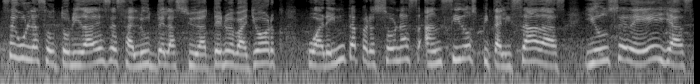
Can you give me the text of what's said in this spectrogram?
Según las autoridades de salud de la ciudad de Nueva York, 40 personas han sido hospitalizadas y 11 de ellas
